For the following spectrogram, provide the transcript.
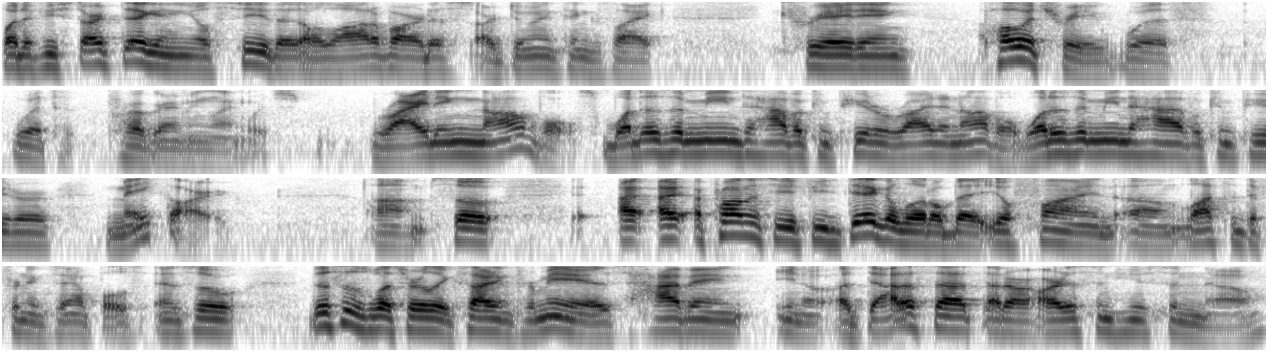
but if you start digging, you'll see that a lot of artists are doing things like creating poetry with, with programming language, writing novels. What does it mean to have a computer write a novel? What does it mean to have a computer make art? Um, so I, I, promise you, if you dig a little bit, you'll find um, lots of different examples. And so this is what's really exciting for me is having you know a data set that our artists in Houston know,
